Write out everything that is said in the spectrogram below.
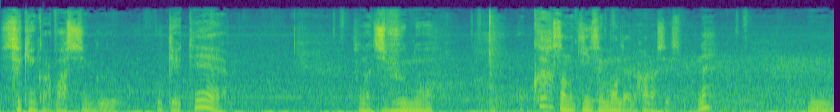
世間からバッシング受けてその自分のお母さんの金銭問題の話ですもんね。うん。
